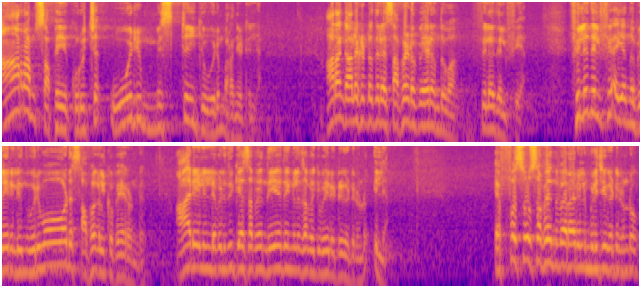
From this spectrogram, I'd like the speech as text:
ആറാം സഭയെക്കുറിച്ച് ഒരു മിസ്റ്റേക്ക് പോലും പറഞ്ഞിട്ടില്ല. ആറാം കാലഘട്ടത്തിലെ സഭയുടെ പേരെന്തുവാ? ഫിലദൽഫിയ. ഫിലദൽഫിയ എന്ന പേരിൽ ഇന്ന് ഒരുപാട് സഭകൾക്ക് പേരുണ്ട്. ആരെങ്കിലും ലവലിദിക്ക സഭ എന്ന് ഏതെങ്കിലും സഭയ്ക്ക് പേരിട്ട് കേട്ടിട്ടുണ്ടോ? ഇല്ല. എഫ് എസ് ഒ സഭ എന്ന് വേറെ ആരെങ്കിലും വിളിച്ച് കേട്ടിട്ടുണ്ടോ?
